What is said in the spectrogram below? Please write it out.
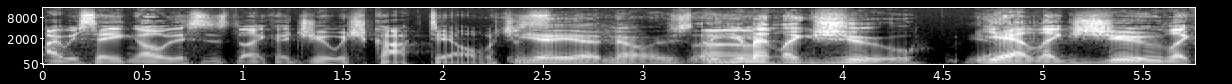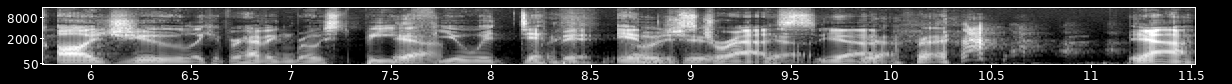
I was saying, oh, this is like a Jewish cocktail, which is Yeah, yeah, no, you meant like jus. yeah, like jus, like au jus, like if you're having roast beef, Yeah. you would dip it in Oh, this jus. dress. Yeah, yeah, right. Yeah.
